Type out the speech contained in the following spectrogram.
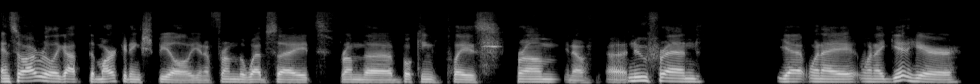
And so I really got the marketing spiel, you know, from the website, from the booking place, from, you know, a new friend. Yet when I when I get here,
